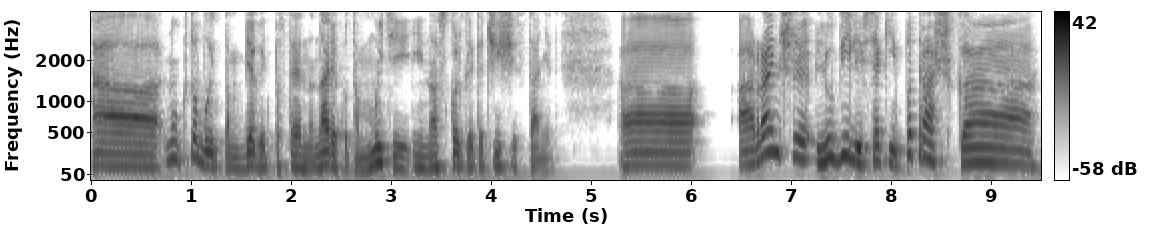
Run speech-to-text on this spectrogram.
а, ну кто будет там бегать постоянно на реку, там мыть и, и насколько это чище станет. А, а раньше любили всякие потрошка,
